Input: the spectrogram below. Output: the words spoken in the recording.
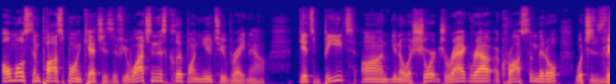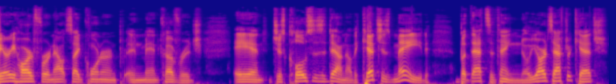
almost impossible in catches. If you're watching this clip on YouTube right now, gets beat on you know a short drag route across the middle, which is very hard for an outside corner in man coverage, and just closes it down. Now the catch is made, but that's the thing: no yards after catch.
